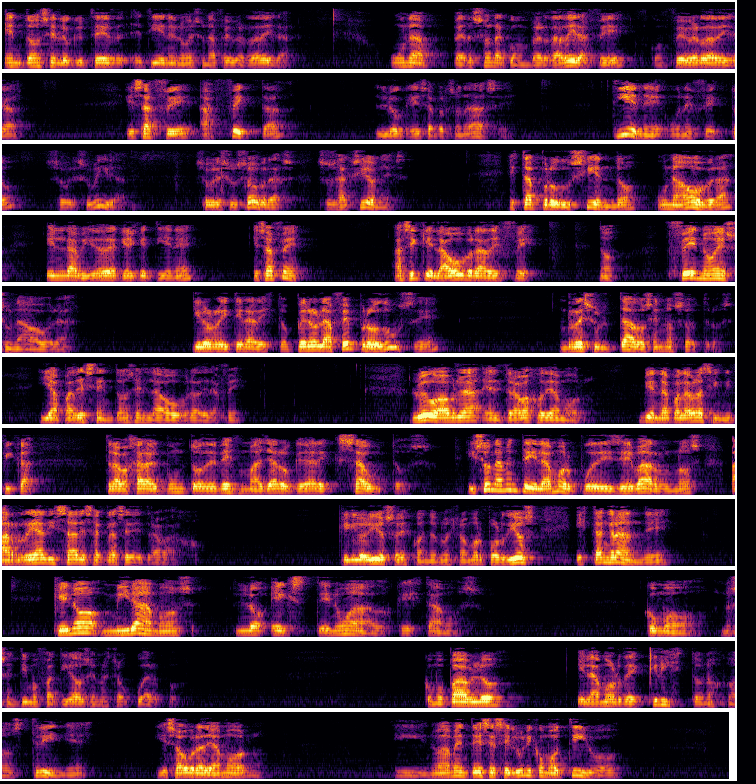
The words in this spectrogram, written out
entonces lo que usted tiene no es una fe verdadera. Una persona con verdadera fe, con fe verdadera, esa fe afecta lo que esa persona hace. Tiene un efecto sobre su vida, sobre sus obras, sus acciones. Está produciendo una obra en la vida de aquel que tiene esa fe. Así que la obra de fe, no, fe no es una obra. Quiero reiterar esto, pero la fe produce resultados en nosotros y aparece entonces la obra de la fe. Luego habla el trabajo de amor. Bien, la palabra significa trabajar al punto de desmayar o quedar exhaustos. Y solamente el amor puede llevarnos a realizar esa clase de trabajo. Qué glorioso es cuando nuestro amor por Dios es tan grande que no miramos lo extenuados que estamos, como nos sentimos fatigados en nuestro cuerpo. Como Pablo, el amor de Cristo nos constriñe y esa obra de amor, y nuevamente ese es el único motivo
